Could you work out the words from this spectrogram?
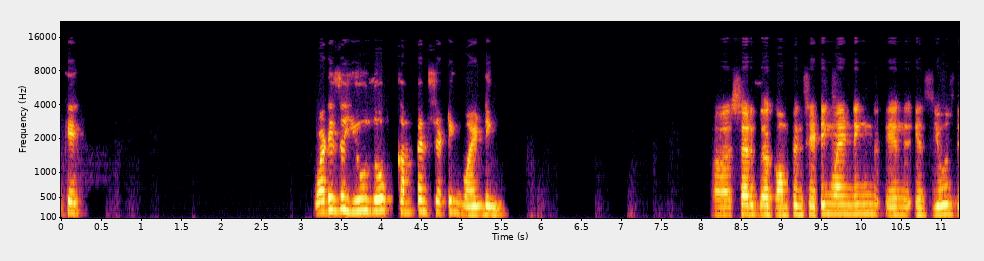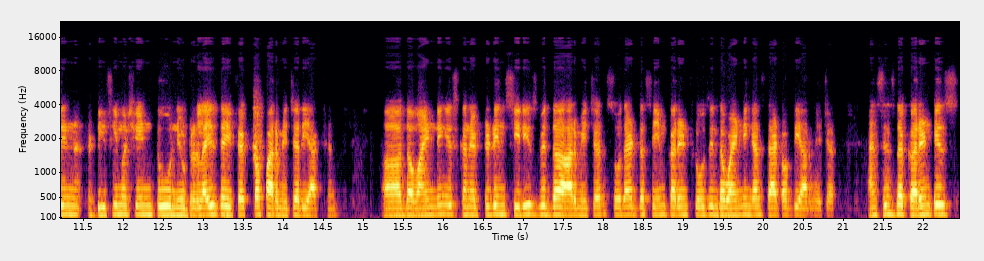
Okay. What is the use of compensating winding? Uh, sir, the compensating winding in, is used in DC machine to neutralize the effect of armature reaction. Uh, the winding is connected in series with the armature so that the same current flows in the winding as that of the armature. And since the current is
